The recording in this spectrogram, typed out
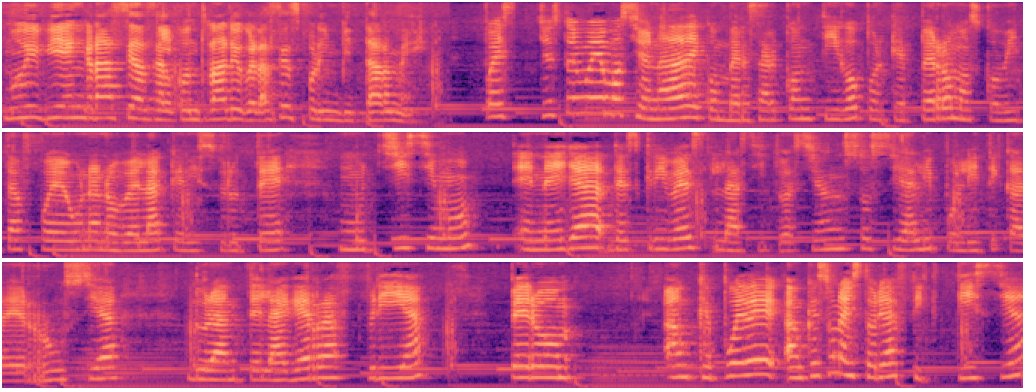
Muy bien, gracias. Al contrario, gracias por invitarme. Pues yo estoy muy emocionada de conversar contigo porque Perro Moscovita fue una novela que disfruté muchísimo. En ella describes la situación social y política de Rusia durante la Guerra Fría, pero aunque puede, aunque es una historia ficticia,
